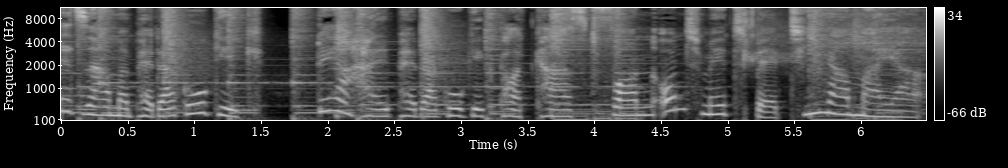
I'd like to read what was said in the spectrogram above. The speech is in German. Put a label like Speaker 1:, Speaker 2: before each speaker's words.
Speaker 1: Heilsame Pädagogik, der Heilpädagogik-Podcast von und mit Bettina Meier.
